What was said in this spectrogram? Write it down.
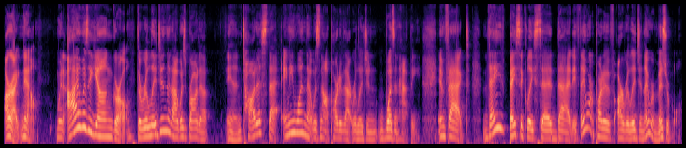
All right, now, when I was a young girl, the religion that I was brought up in taught us that anyone that was not part of that religion wasn't happy. In fact, they basically said that if they weren't part of our religion, they were miserable.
